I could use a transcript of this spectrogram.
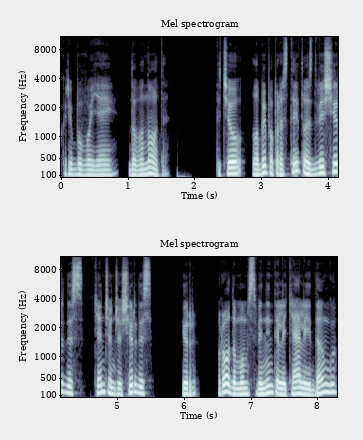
kuri buvo jai dovanota. Tačiau labai paprastai tos dvi širdis, kenčiančios širdis ir rodo mums vienintelį kelią į dangų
